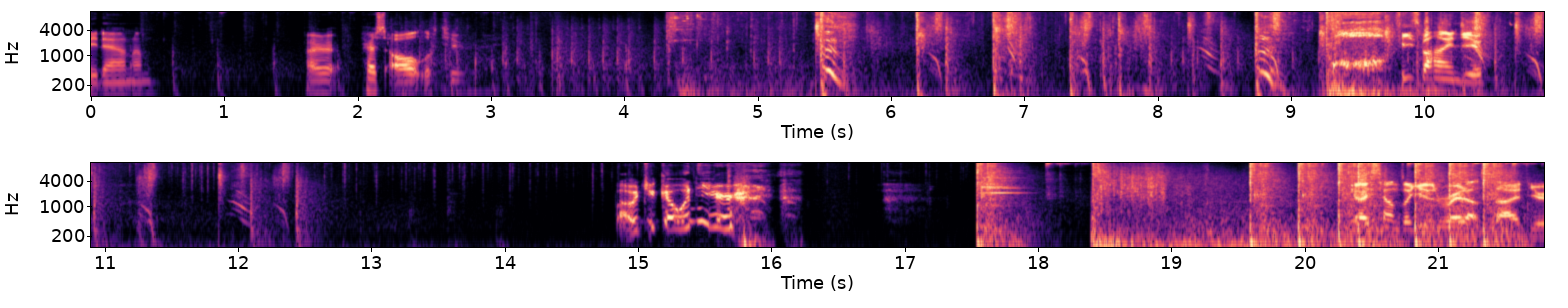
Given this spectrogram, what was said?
lay down on. Or press Alt. To. your. He's behind you. Why would you go in here? Guy sounds like he's right outside your.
